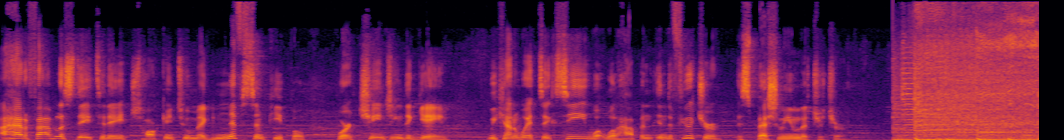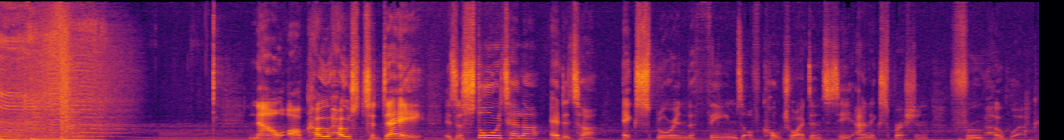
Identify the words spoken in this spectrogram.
I had a fabulous day today talking to magnificent people who are changing the game. We can't wait to see what will happen in the future, especially in literature. Now, our co-host today is a storyteller, editor, exploring the themes of cultural identity and expression through her work.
